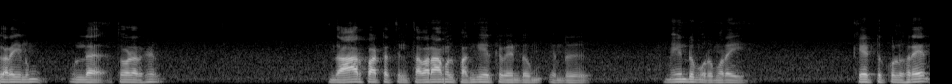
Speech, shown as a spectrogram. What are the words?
வரையிலும் உள்ள தோழர்கள் இந்த ஆர்ப்பாட்டத்தில் தவறாமல் பங்கேற்க வேண்டும் என்று மீண்டும் ஒரு முறை கேட்டுக்கொள்கிறேன்.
